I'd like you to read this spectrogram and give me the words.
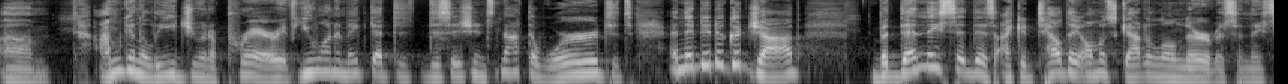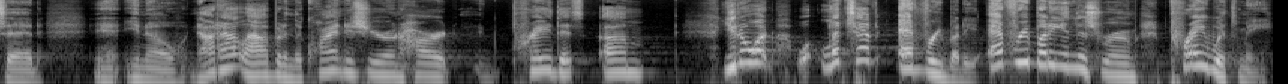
um, I'm going to lead you in a prayer. If you want to make that de- decision, it's not the words. It's." And they did a good job. But then they said this. I could tell they almost got a little nervous. And they said, "You know, not out loud, but in the quietness of your own heart, pray this." Um, you know what? Well, let's have everybody, everybody in this room pray with me.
